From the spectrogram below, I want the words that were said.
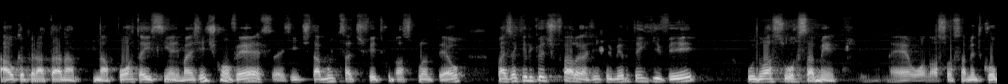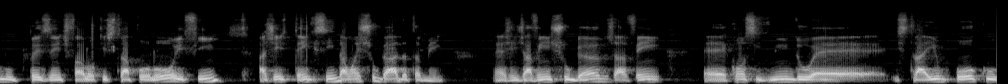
ah, o campeonato está na, na porta, aí sim, mas a gente conversa, a gente está muito satisfeito com o nosso plantel. Mas aquilo que eu te falo, a gente primeiro tem que ver o nosso orçamento. Né? O nosso orçamento, como o presidente falou, que extrapolou, enfim, a gente tem que sim dar uma enxugada também. Né? A gente já vem enxugando, já vem é, conseguindo é, extrair um pouco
